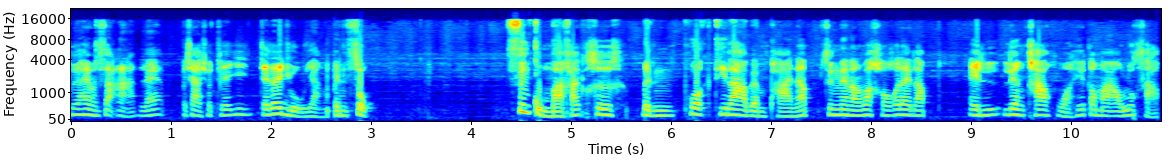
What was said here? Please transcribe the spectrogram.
เพื่อให้มันสะอาดและประชาชนจะได้อยู่อย่างเป็นสุข ซึ่งกลุ่มมาคัสก็คือเป็นพวกที่ล่าแวมไพร์นะครับ ซึ่งแน่นอนว่าเขาก็ได้รับไอ้เรื่องค่าหัวที่ต้องมาเอาลูกสาว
